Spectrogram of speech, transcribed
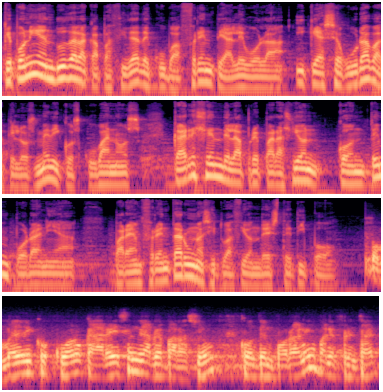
que ponía en duda la capacidad de Cuba frente al ébola y que aseguraba que los médicos cubanos carecen de la preparación contemporánea para enfrentar una situación de este tipo. Los médicos cubanos carecen de la preparación contemporánea para enfrentar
